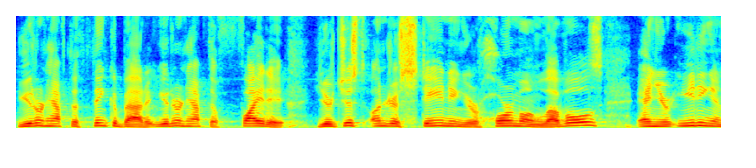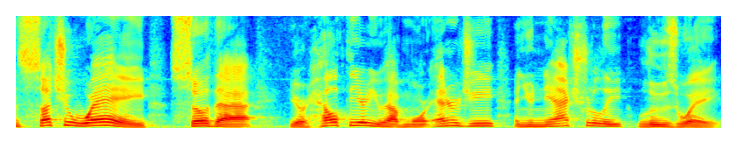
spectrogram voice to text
you don't have to think about it, you don't have to fight it. You're just understanding your hormone levels and you're eating in such a way so that you're healthier, you have more energy, and you naturally lose weight.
